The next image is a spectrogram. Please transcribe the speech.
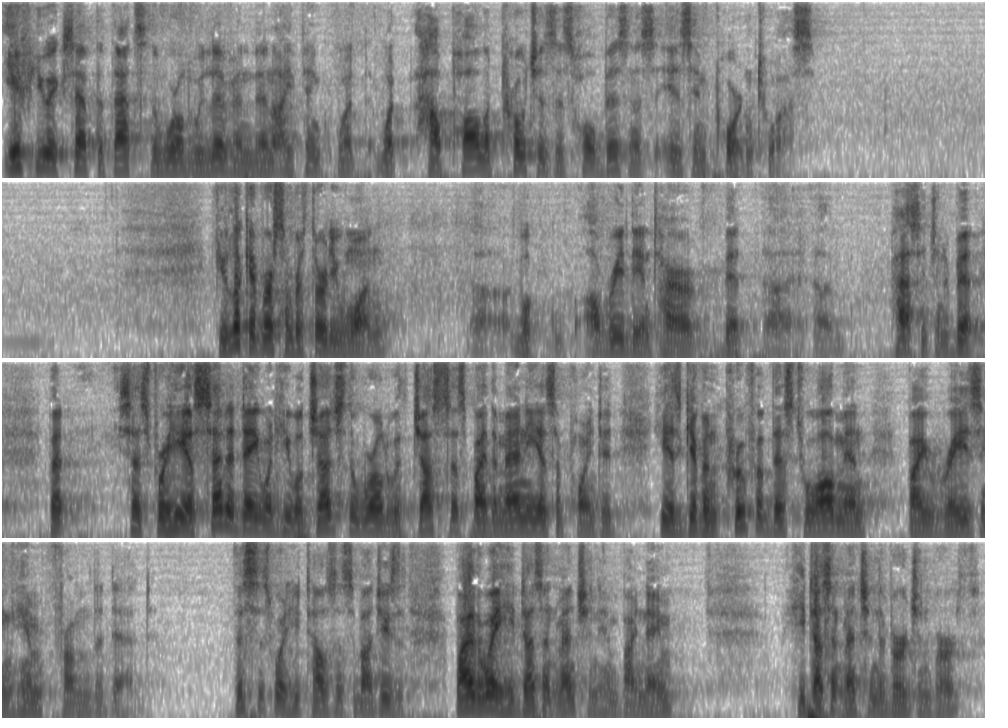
if you accept that that's the world we live in, then I think what, what, how Paul approaches this whole business is important to us. If you look at verse number 31, uh, we'll, I'll read the entire bit, uh, uh, passage in a bit, but he says, For he has set a day when he will judge the world with justice by the man he has appointed. He has given proof of this to all men by raising him from the dead. This is what he tells us about Jesus. By the way, he doesn't mention him by name, he doesn't mention the virgin birth.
